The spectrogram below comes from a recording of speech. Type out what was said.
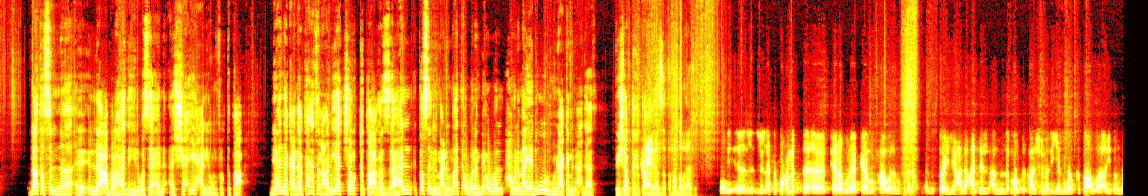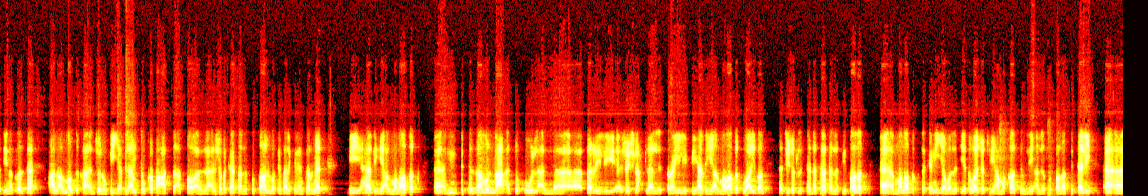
لا تصلنا آه، إلا عبر هذه الوسائل الشحيحة اليوم في القطاع. لأنك عندما تتحدث عن عمليات شرق قطاع غزة هل تصل المعلومات اولا بأول حول ما يدور هناك من أحداث في شرق قطاع غزة؟ تفضل غازي. يعني آه، للأسف محمد آه، كان هناك محاولة من قبل الاحتلال الإسرائيلي على عزل المنطقة الشمالية من القطاع وأيضا مدينة غزة عن المنطقة الجنوبية. بالأمس انقطعت شبكات الاتصال وكذلك الإنترنت. في هذه المناطق بالتزامن مع الدخول البري لجيش الاحتلال الإسرائيلي في هذه المناطق وأيضا نتيجة الاستهدافات التي طالت مناطق سكنية والتي يتواجد فيها مقاسم للاتصالات. بالتالي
